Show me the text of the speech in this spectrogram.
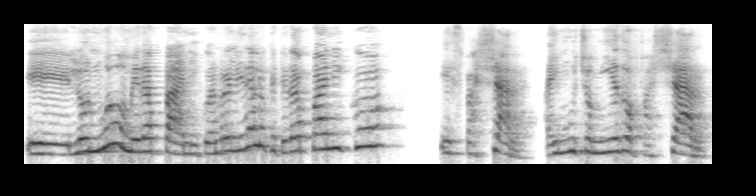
eh, lo nuevo me da pánico. En realidad lo que te da pánico es fallar. Hay mucho miedo a fallar.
